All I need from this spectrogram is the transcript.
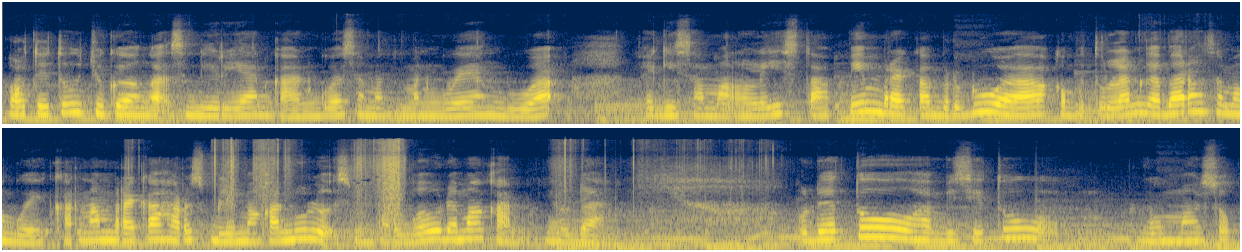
Waktu itu juga nggak sendirian kan gue sama teman gue yang dua Peggy sama Elis tapi mereka berdua kebetulan gak bareng sama gue karena mereka harus beli makan dulu sebentar gue udah makan ya udah. Udah tuh habis itu gue masuk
